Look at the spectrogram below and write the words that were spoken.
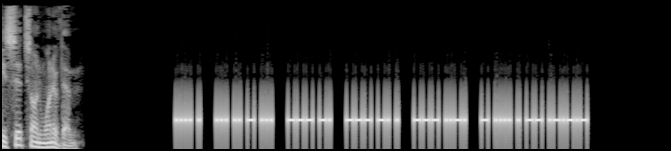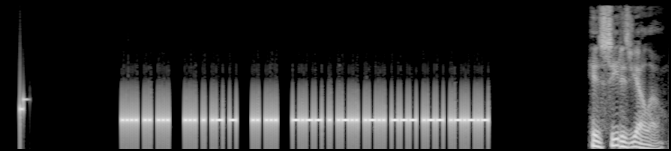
He sits on one of them. His seat is yellow.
